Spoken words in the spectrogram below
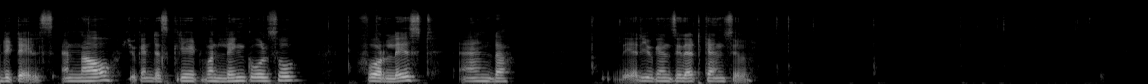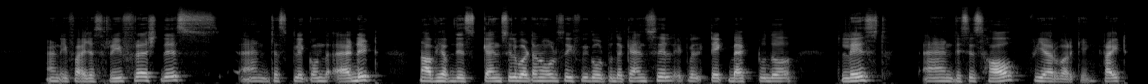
details. And now you can just create one link also for list and uh, there you can see that cancel. And if I just refresh this and just click on the edit now we have this cancel button also. If we go to the cancel it will take back to the list and this is how we are working right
